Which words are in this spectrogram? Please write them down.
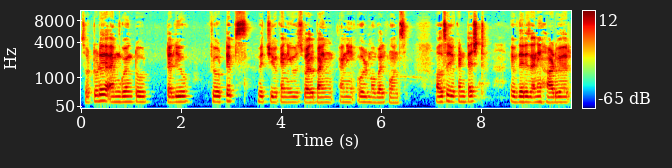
So today I am going to tell you few tips which you can use while buying any old mobile phones. Also you can test if there is any hardware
